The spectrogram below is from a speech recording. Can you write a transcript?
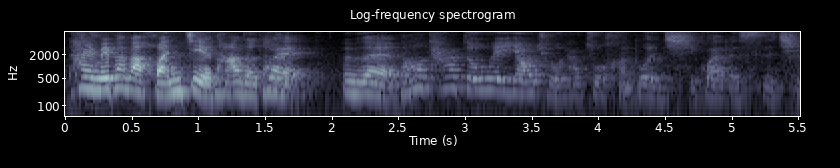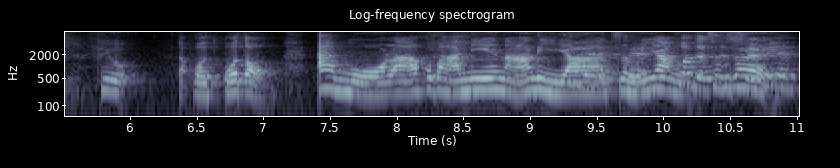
他也没办法缓解他的痛，对对不对？”然后他都会要求他做很多很奇怪的事情，譬如我我懂按摩啦，或把他捏哪里呀，怎么样，或者是随便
